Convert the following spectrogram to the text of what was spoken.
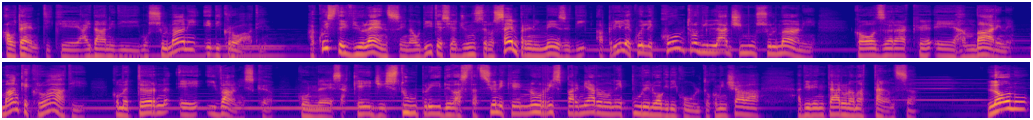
autentiche ai danni di musulmani e di croati. A queste violenze inaudite si aggiunsero sempre nel mese di aprile quelle contro villaggi musulmani, Kozarak e Hambarine, ma anche croati come Tern e Ivanisk, con saccheggi, stupri, devastazioni che non risparmiarono neppure i luoghi di culto. Cominciava a diventare una mattanza. L'ONU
